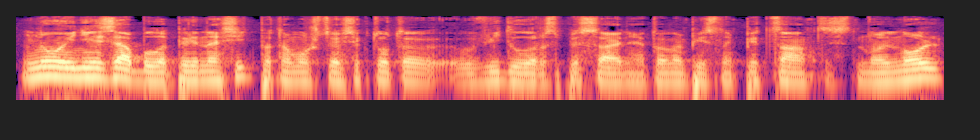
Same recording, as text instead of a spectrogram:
Ну и нельзя было переносить, потому что если кто-то видел расписание, то написано 15.00,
